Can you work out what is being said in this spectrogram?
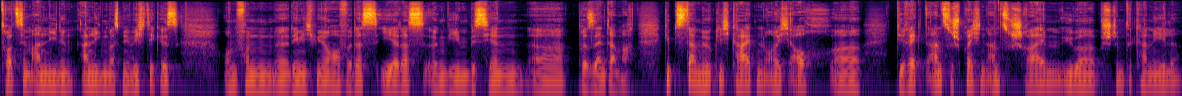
trotzdem Anliegen, Anliegen, was mir wichtig ist und von äh, dem ich mir hoffe, dass ihr das irgendwie ein bisschen äh, präsenter macht. Gibt es da Möglichkeiten, euch auch äh, direkt anzusprechen, anzuschreiben über bestimmte Kanäle?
